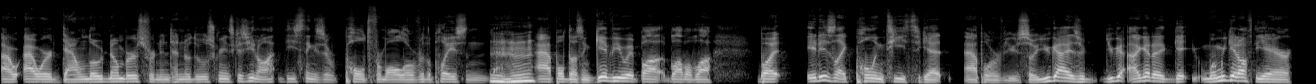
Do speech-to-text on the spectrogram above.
our our download numbers for Nintendo Duel Screens because you know these things are pulled from all over the place and Mhm. Apple doesn't give you it. Blah blah blah blah. But it is like pulling teeth to get Apple reviews. So you guys are you. got- I gotta get when we get off the air.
